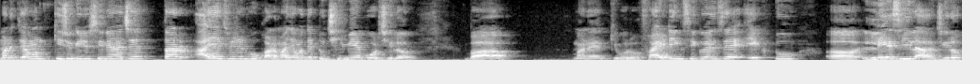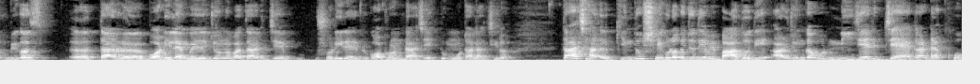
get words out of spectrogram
মানে যেমন কিছু কিছু সিনে আছে, তার আই এক্সপ্রেশন খুব খারাপ। মাঝে মধ্যে একটু ঝিমিয়ে পড়ছিল, বা মানে কি বলব ফাইটিং সিকোয়েন্সে একটু লেজি লাগছিল বিকজ তার বডি ল্যাঙ্গুয়েজের জন্য বা তার যে শরীরের গঠনটা আছে একটু মোটা লাগছিল। তাছাড়া, কিন্তু সেগুলোকে যদি আমি বাদও দিই, অর্জুন কাপুর নিজের জায়গাটা খুব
